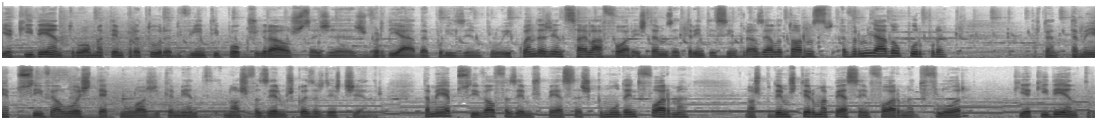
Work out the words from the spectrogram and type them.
que aqui dentro a uma temperatura de 20 e poucos graus seja esverdeada, por exemplo, e quando a gente sai lá fora e estamos a 35 graus, ela torna-se avermelhada ou púrpura. Portanto, também é possível hoje, tecnologicamente, nós fazermos coisas deste género. Também é possível fazermos peças que mudem de forma. Nós podemos ter uma peça em forma de flor, que aqui dentro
